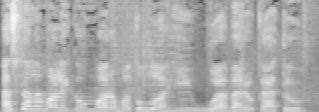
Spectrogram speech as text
Assalamualaikum warahmatullahi wabarakatuh.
